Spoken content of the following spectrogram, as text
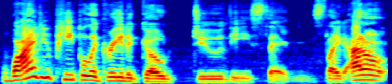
why do people agree to go do these things? Like I don't.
